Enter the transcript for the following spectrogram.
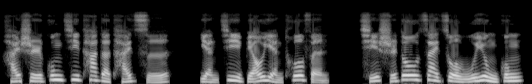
还是攻击他的台词、演技表演脱粉，其实都在做无用功，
